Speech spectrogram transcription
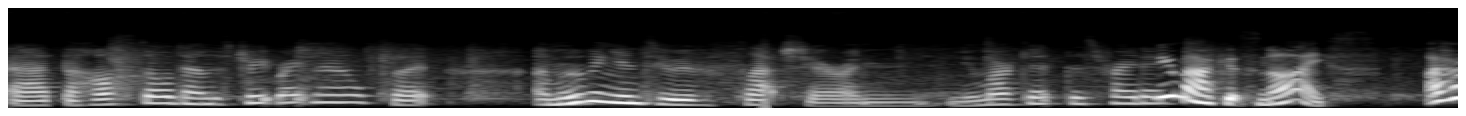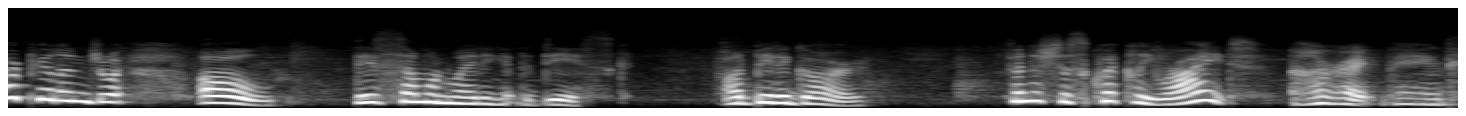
At the hostel down the street right now, but I'm moving into a flat share on Newmarket this Friday. Newmarket's nice. I hope you'll enjoy. Oh, there's someone waiting at the desk. I'd better go. Finish this quickly, right? All right, thanks.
